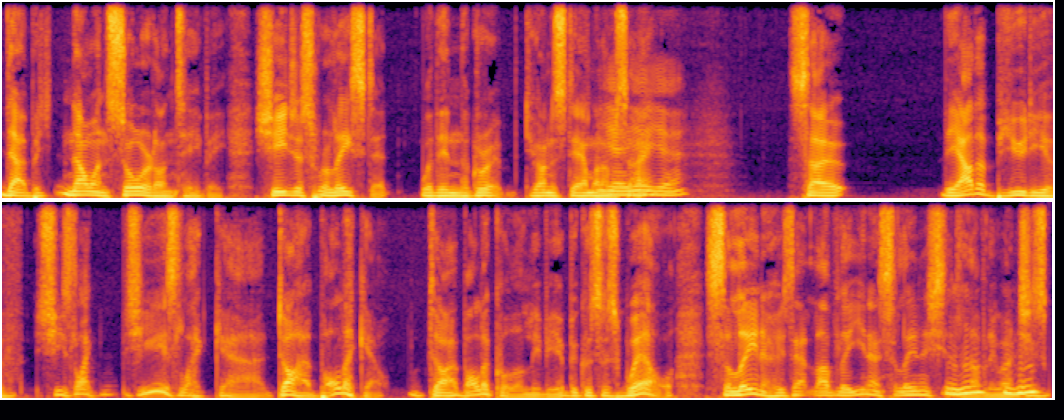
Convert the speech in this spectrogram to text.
No, but no one saw it on TV. She just released it within the group. Do you understand what yeah, I'm saying? yeah, saying? yeah. So the other beauty of she's like she is like uh, diabolical, diabolical Olivia because as well Selena, who's that lovely, you know Selena, she's Mm-hmm, a lovely one. She's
